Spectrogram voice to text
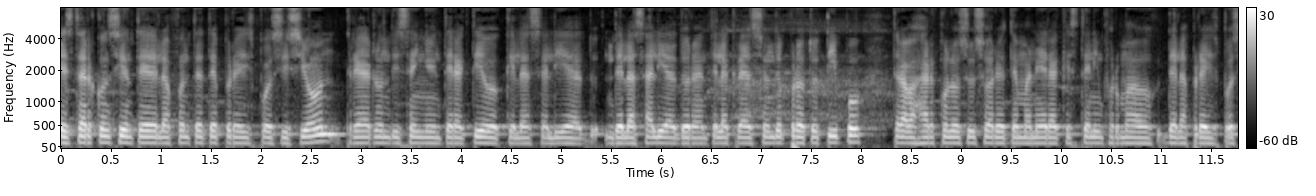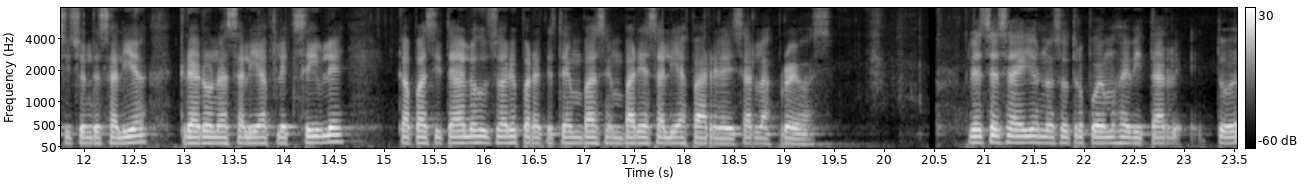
Estar consciente de la fuente de predisposición, crear un diseño interactivo que la salida, de la salida durante la creación del prototipo, trabajar con los usuarios de manera que estén informados de la predisposición de salida, crear una salida flexible, capacitar a los usuarios para que estén base en varias salidas para realizar las pruebas. Gracias a ellos nosotros podemos evitar todo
